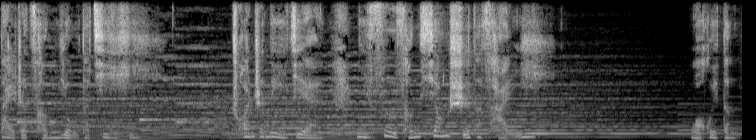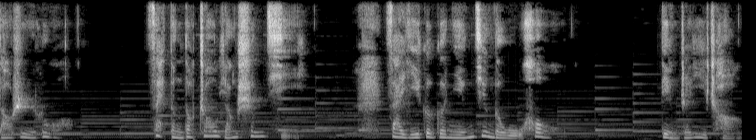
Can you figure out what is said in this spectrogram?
带着曾有的记忆，穿着那件你似曾相识的彩衣，我会等到日落，再等到朝阳升起，在一个个宁静的午后。顶着一场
